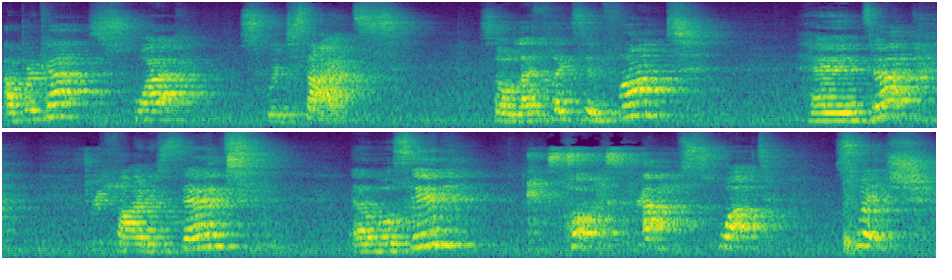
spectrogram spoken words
Uppercut, squat, switch sides. So left legs in front, hands up, fighter stance, elbows in, hook, up, squat, switch.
